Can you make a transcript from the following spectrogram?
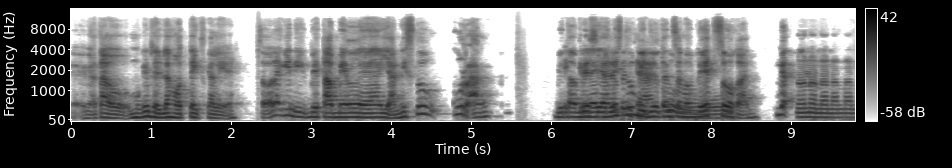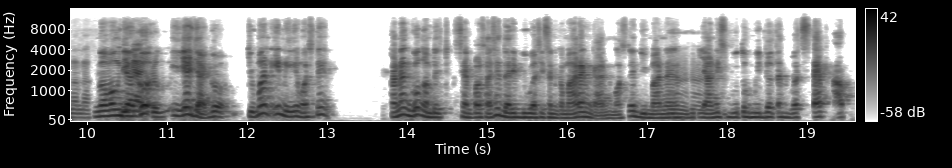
nggak tahu mungkin bisa dibilang hot take sekali ya soalnya gini betamelnya Yanis tuh kurang. Betamelnya Chris Yanis tuh Middleton sama. Bledsoe kan. No, no, no, no, no, no, no. ngomong Dia jago iya jago. Cuman ini maksudnya karena gue ngambil sampel size dari dua season kemarin kan maksudnya di mana Mhm. Yanis butuh Middleton buat step up.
